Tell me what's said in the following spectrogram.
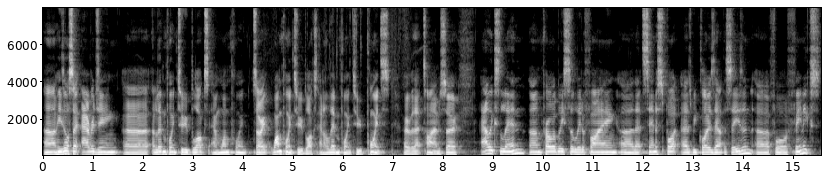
Um, he's also averaging uh, 11.2 blocks and 1. Point, sorry 1.2 blocks and 11.2 points over that time. So Alex Len um, probably solidifying uh, that center spot as we close out the season uh, for Phoenix,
